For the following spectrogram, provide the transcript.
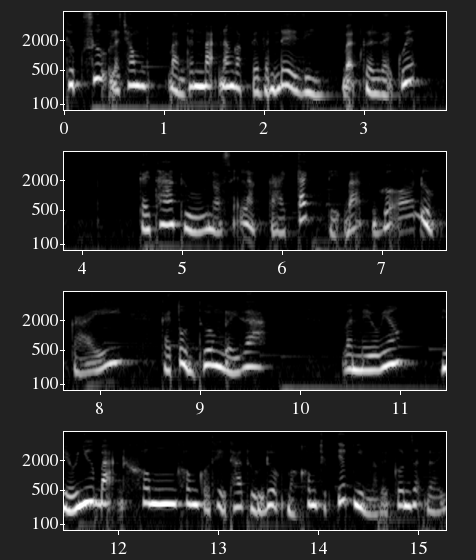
thực sự là trong bản thân bạn đang gặp cái vấn đề gì bạn cần giải quyết. Cái tha thứ nó sẽ là cái cách để bạn gỡ được cái cái tổn thương đấy ra. Và nếu nhá nếu như bạn không không có thể tha thứ được mà không trực tiếp nhìn vào cái cơn giận đấy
